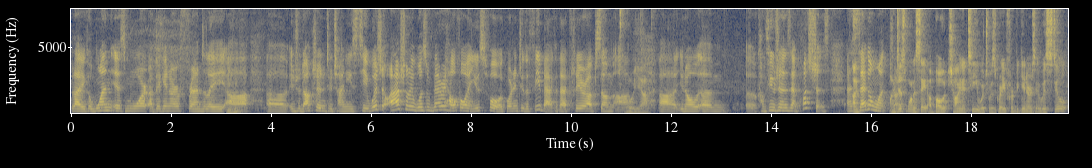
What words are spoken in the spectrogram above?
Like one is more a beginner friendly uh, Mm-hmm. uh, introduction to Chinese tea, which actually was very helpful and useful according to the feedback that clear up some uh, Oh yeah. uh, you know um, uh, confusions and questions. And I- second one, I just want to say about China tea, which was great for beginners. It was still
